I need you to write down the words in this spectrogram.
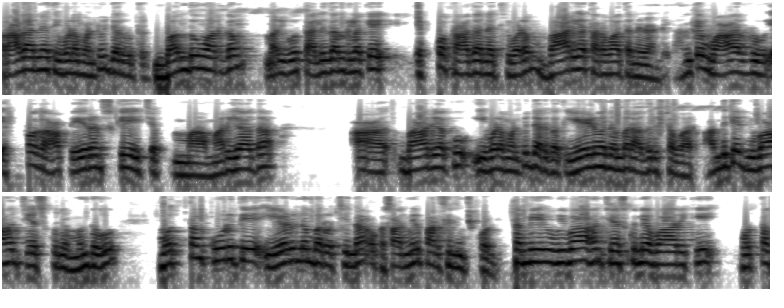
ప్రాధాన్యత ఇవ్వడం అంటూ జరుగుతుంది. బంధువర్గం మరియు తల్లిదండ్రులకే ఎక్కువ ప్రాధాన్యత ఇవ్వడం భార్య తర్వాతనేనండి. అంటే వారు ఎక్కువగా పేరెంట్స్కే ఇచ్చే మర్యాద భార్యకు ఇవ్వడం అంటూ జరగదు. ఏడవ నెంబర్ అదృష్టవారు అందుకే వివాహం చేసుకునే ముందు మొత్తం కూడితే ఏడు నెంబర్ వచ్చిందా ఒకసారి మీరు పరిశీలించుకోండి. మీరు వివాహం చేసుకునే వారికి మొత్తం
